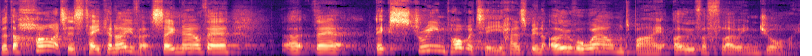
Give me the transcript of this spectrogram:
But the heart has taken over. So now their, uh, their extreme poverty has been overwhelmed by overflowing joy.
